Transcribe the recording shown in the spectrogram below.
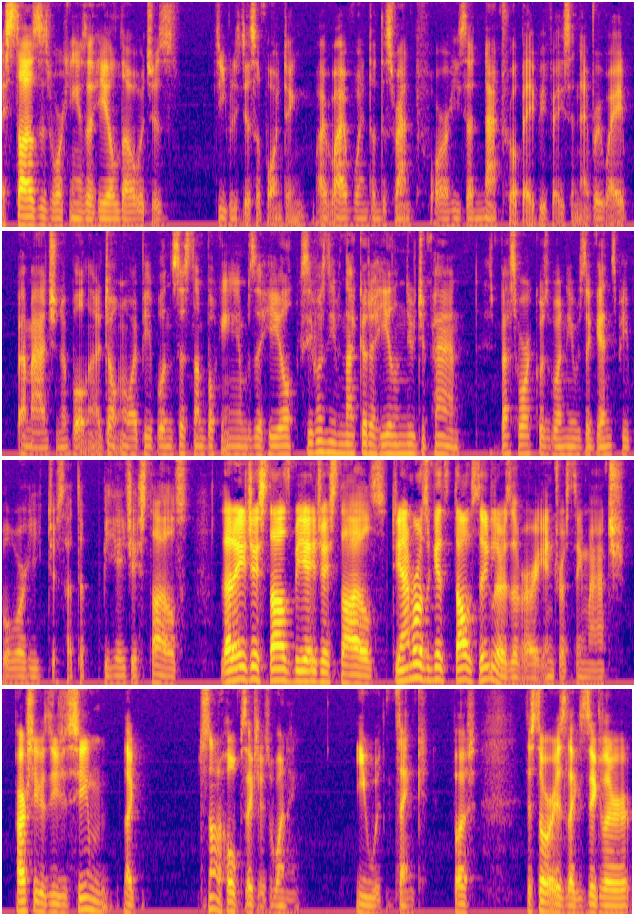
Styles is working as a heel though, which is deeply disappointing. I, I went on this rant before. He's a natural babyface in every way imaginable, and I don't know why people insist on booking him as a heel because he wasn't even that good a heel in New Japan. His best work was when he was against people where he just had to be AJ Styles. Let AJ Styles be AJ Styles. Dean Ambrose against Dolph Ziggler is a very interesting match. Partially because you seem like it's not a hope Ziggler's winning, you would think, but the story is like Ziggler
